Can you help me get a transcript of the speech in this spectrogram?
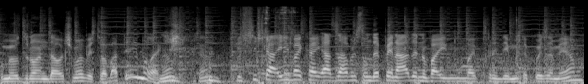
o meu drone da última vez. Tu vai bater aí, moleque. Não, se cair, vai cair. As árvores estão depenadas, não vai, não vai prender muita coisa mesmo.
